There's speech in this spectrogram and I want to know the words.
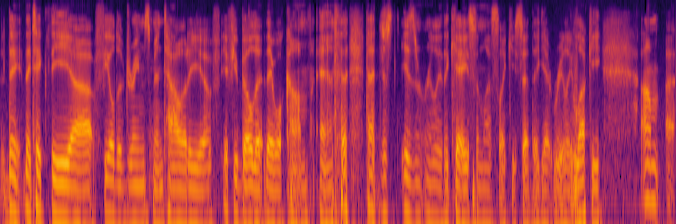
they they take the uh, field of dreams mentality of if you build it, they will come, and that just isn't really the case unless, like you said, they get really lucky. Um, uh,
